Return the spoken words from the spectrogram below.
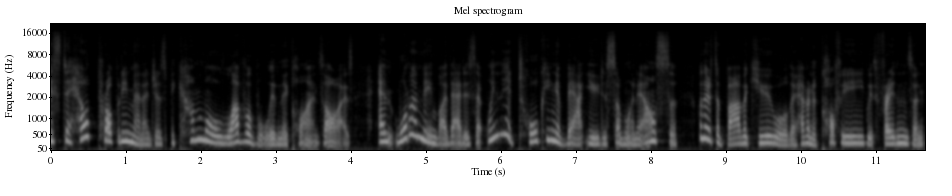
is to help property managers become more lovable in their clients' eyes. And what I mean by that is that when they're talking about you to someone else, uh, whether it's a barbecue or they're having a coffee with friends and,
